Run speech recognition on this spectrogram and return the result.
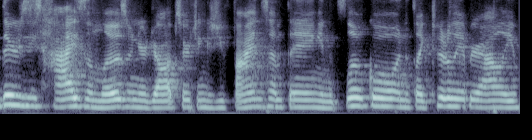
there's these highs and lows when you're job searching because you find something and it's local and it's like totally up your alley.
